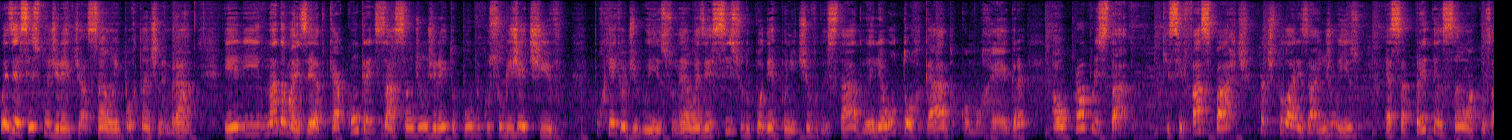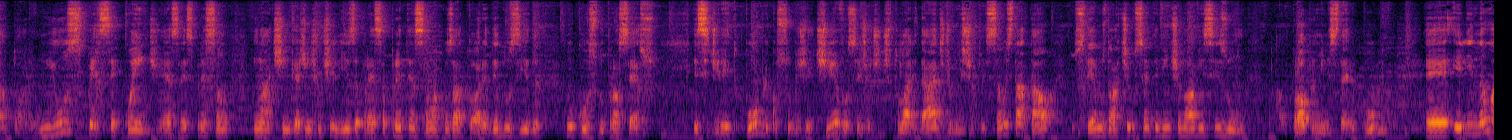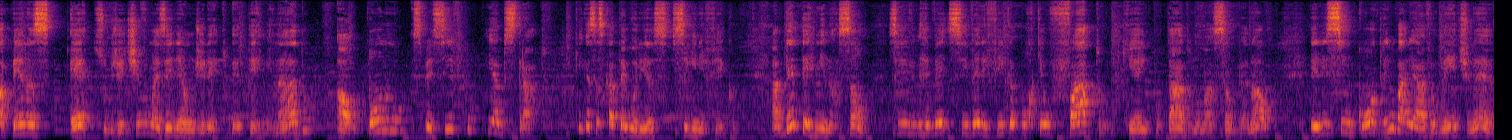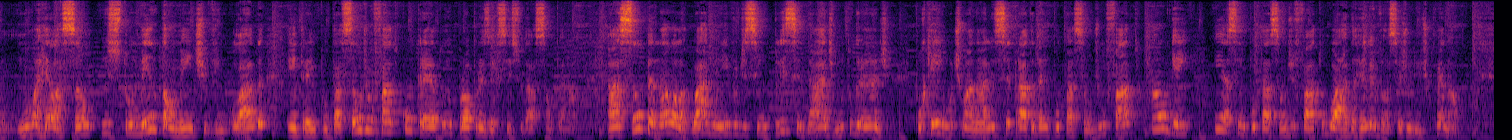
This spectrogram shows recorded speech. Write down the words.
O exercício do direito de ação, é importante lembrar, ele nada mais é do que a concretização de um direito público subjetivo. Por que, que eu digo isso? Né? O exercício do poder punitivo do Estado ele é outorgado, como regra, ao próprio Estado, que se faz parte para titularizar em juízo essa pretensão acusatória, um ius persequendi, essa é a expressão em latim que a gente utiliza para essa pretensão acusatória deduzida no curso do processo. Esse direito público subjetivo, ou seja, de titularidade de uma instituição estatal, nos termos do artigo 129, inciso 1, ao próprio Ministério Público, é, ele não apenas é subjetivo, mas ele é um direito determinado, autônomo, específico e abstrato. O que, que essas categorias significam? A determinação se verifica porque o fato que é imputado numa ação penal ele se encontra invariavelmente né, numa relação instrumentalmente vinculada entre a imputação de um fato concreto e o próprio exercício da ação penal. A ação penal ela guarda um nível de simplicidade muito grande, porque em última análise se trata da imputação de um fato a alguém, e essa imputação de fato guarda relevância jurídico-penal.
